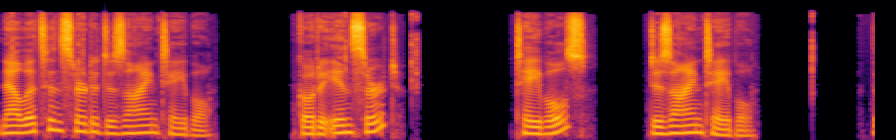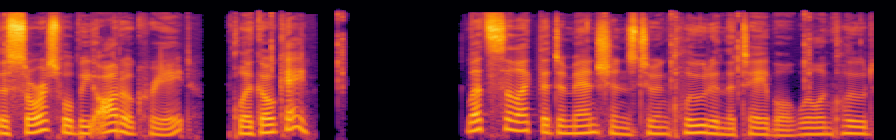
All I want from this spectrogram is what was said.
Now let's insert a design table. Go to Insert, Tables, Design Table. The source will be Auto Create. Click OK. Let's select the dimensions to include in the table. We'll include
